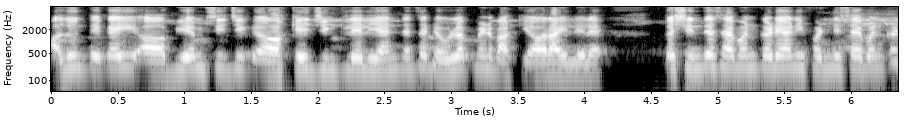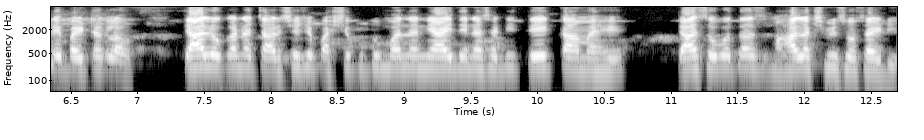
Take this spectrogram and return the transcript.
अजून ते काही बीएमसी जी केस जिंकलेली आहे आणि त्यांचं डेव्हलपमेंट बाकी राहिलेलं आहे. तर शिंदे साहेबांकडे आणि फडणवीस साहेबांकडे बैठक लावून त्या लोकांना चारशे ते पाचशे कुटुंबांना न्याय देण्यासाठी ते एक काम आहे. त्यासोबतच महालक्ष्मी सोसायटी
